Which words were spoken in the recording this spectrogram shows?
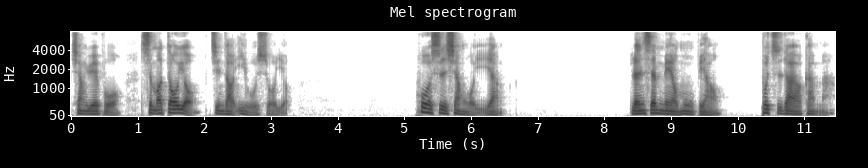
像约伯，什么都有，进到一无所有；或是像我一样，人生没有目标，不知道要干嘛，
